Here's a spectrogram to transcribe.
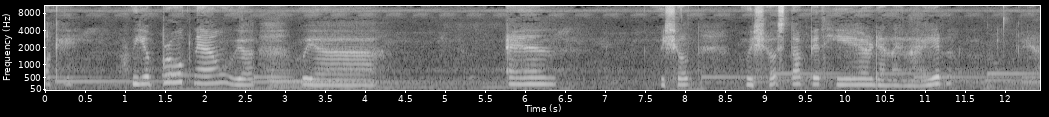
oke okay, we are broke now we are we are and we should we should stop it here dan lain-lain. Ya,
